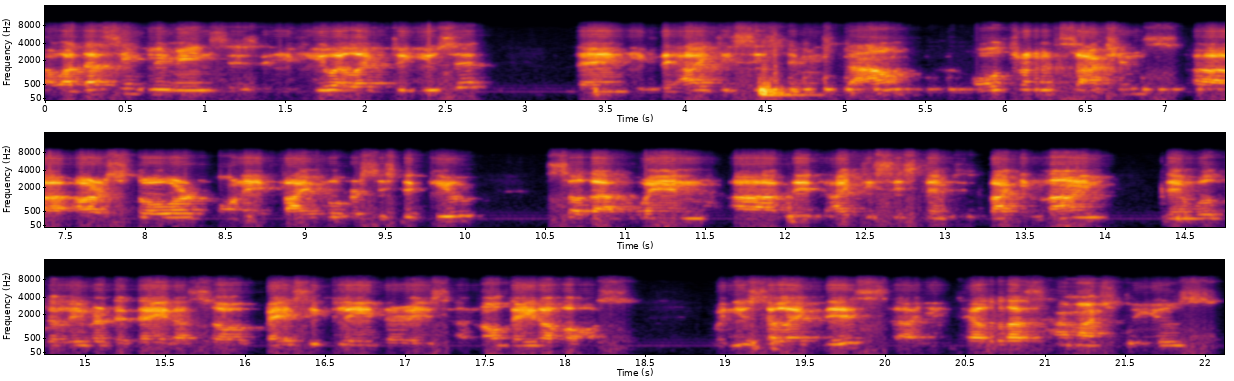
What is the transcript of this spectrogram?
And what that simply means is if you elect to use it, then if the IT system is down, all transactions uh, are stored on a FIFO persistent queue so that when uh, the IT system is back in line, then we'll deliver the data. So basically, there is no data loss. When you select this, uh, you tell us how much to use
